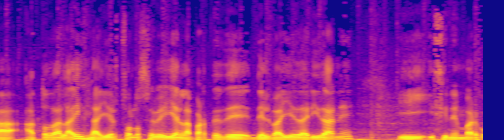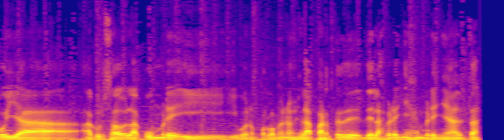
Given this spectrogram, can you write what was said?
a, toda la isla. Ayer solo se veía en la parte de- del Valle de Aridane y, sin embargo ya ha cruzado la cumbre y, bueno, por lo menos en la parte de, las Breñas, en Breña Alta,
